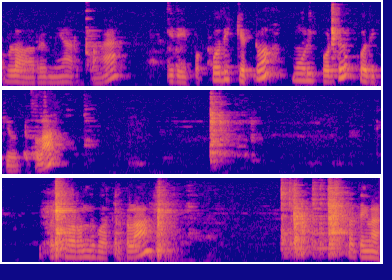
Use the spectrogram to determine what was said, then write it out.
அவ்வளோ அருமையாக இருக்குங்க இது இப்போ கொதிக்கட்டும். மூடி போட்டு கொதிக்க விட்டுக்கலாம். இப்போ திறந்து பார்த்துக்கலாம். பார்த்திங்களா?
